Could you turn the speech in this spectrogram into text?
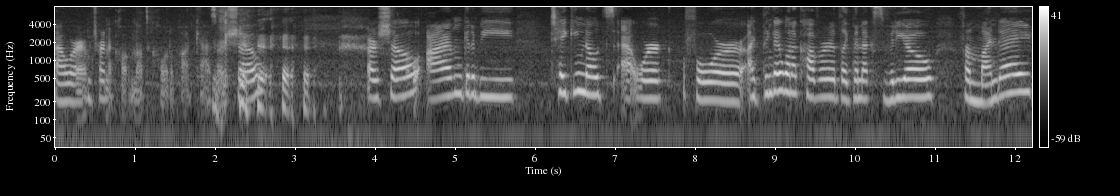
Our I'm trying to call not to call it a podcast. Our show. our show. I'm gonna be taking notes at work for I think I want to cover like the next video from Monday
